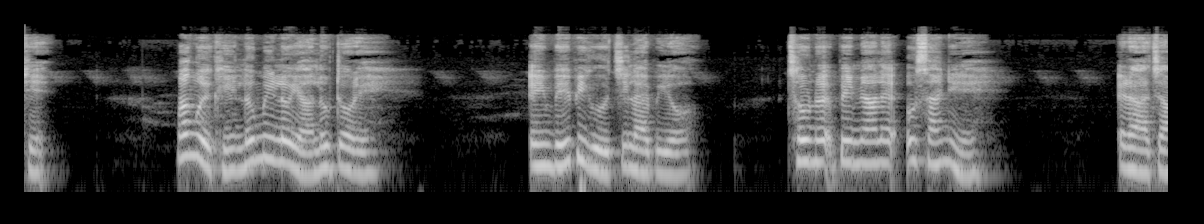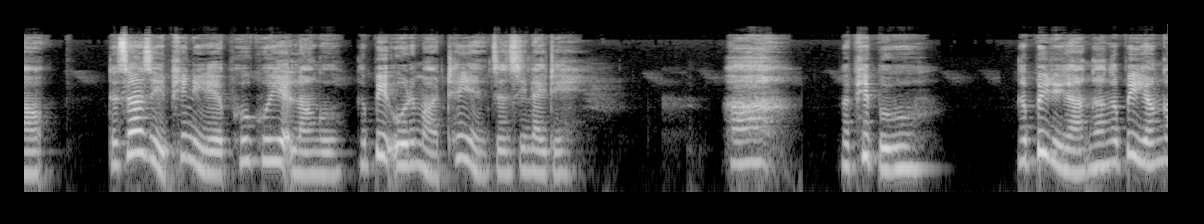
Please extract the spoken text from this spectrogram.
ဖြစ်မငွေခင်လှုပ်မိလို့ရလှုပ်တော့တယ်အိမ်ဘေးဘီကိုကြည့်လိုက်ပြီးတော့ခြုံတဲ့အပေများလဲအုပ်ဆိုင်နေတယ်အဲဒါကြောင့် တစစီဖြစ်နေတဲ့ဖိုးခွေးရဲ့အလောင်းကိုငပိအိုးထဲမှာထည့်ရင်ကျန်စီလိုက်တယ်ဟာမဖြစ်ဘူးငပိတွေကငါငပိရောင်းက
